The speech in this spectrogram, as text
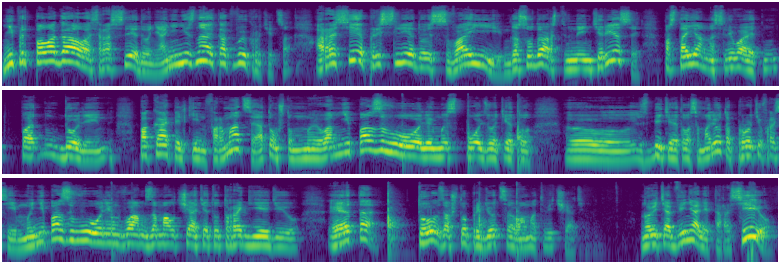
Не предполагалось расследование, они не знают, как выкрутиться. А Россия, преследуя свои государственные интересы, постоянно сливает по доле, по капельке информации о том, что мы вам не позволим использовать эту, э, сбитие этого самолета против России. Мы не позволим вам замолчать эту трагедию. Это то, за что придется вам отвечать. Но ведь обвиняли-то Россию,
